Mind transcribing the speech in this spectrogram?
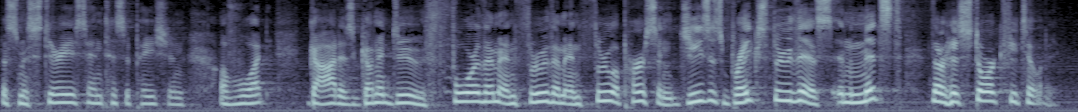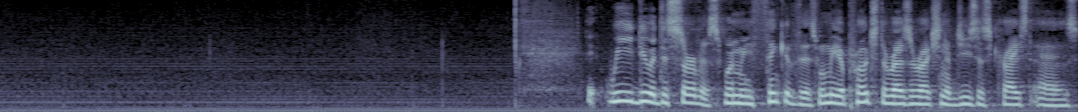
this mysterious anticipation of what God is going to do for them and through them and through a person, Jesus breaks through this in the midst their historic futility. We do a disservice when we think of this, when we approach the resurrection of Jesus Christ as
